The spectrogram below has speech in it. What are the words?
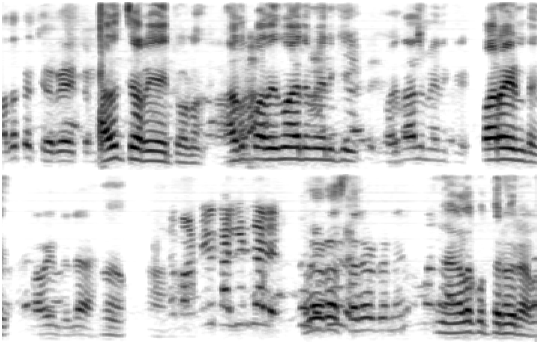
അതൊക്കെ ചെറിയ ഐറ്റം അത് ചെറിയ ഐറ്റമാണ് അത് പതിനാല് മേനിക്ക് പതിനാല് പറയുന്നുണ്ട് എവിടെയാണ്? ഞങ്ങൾ കുത്തനൂരാണ്.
